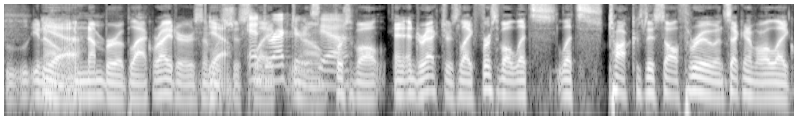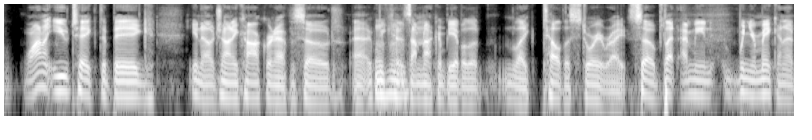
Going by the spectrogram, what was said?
you know, Yeah. a number of black writers and Yeah. was just And like, directors, you know, yeah. First of all, and, and directors, like, first of all, let's let's talk this all through, and second of all, like, why don't you take the big, you know, Johnnie Cochran episode uh, Mm-hmm. because I'm not going to be able to like tell the story right. So, but I mean, when you're making a,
